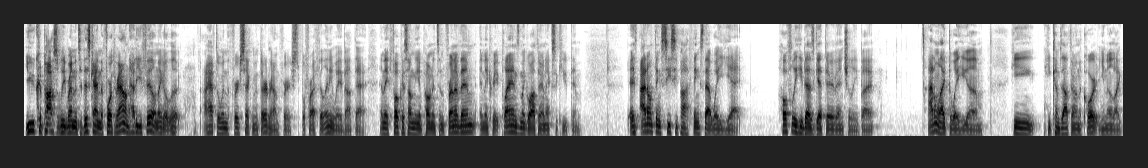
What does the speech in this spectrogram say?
you could possibly run into this guy in the fourth round. How do you feel? And they go, look, I have to win the first, second, and third round first before I feel any way about that. And they focus on the opponents in front of them and they create plans and they go out there and execute them. I don't think Tsitsipas thinks that way yet. Hopefully he does get there eventually, but I don't like the way he um he he comes out there on the court. You know, like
